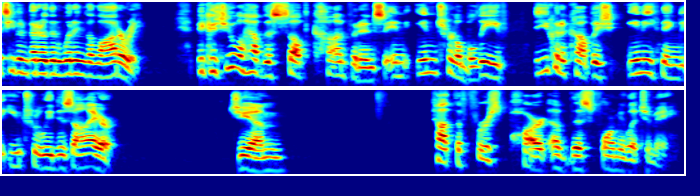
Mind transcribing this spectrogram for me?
it's even better than winning the lottery because you will have the self confidence and internal belief that you can accomplish anything that you truly desire. Jim taught the first part of this formula to me.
